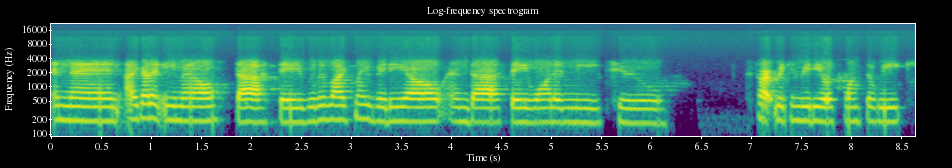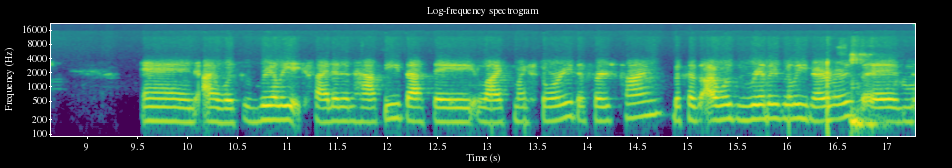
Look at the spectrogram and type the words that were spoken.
And then I got an email that they really liked my video and that they wanted me to start making videos once a week. And I was really excited and happy that they liked my story the first time because I was really, really nervous mm-hmm. and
